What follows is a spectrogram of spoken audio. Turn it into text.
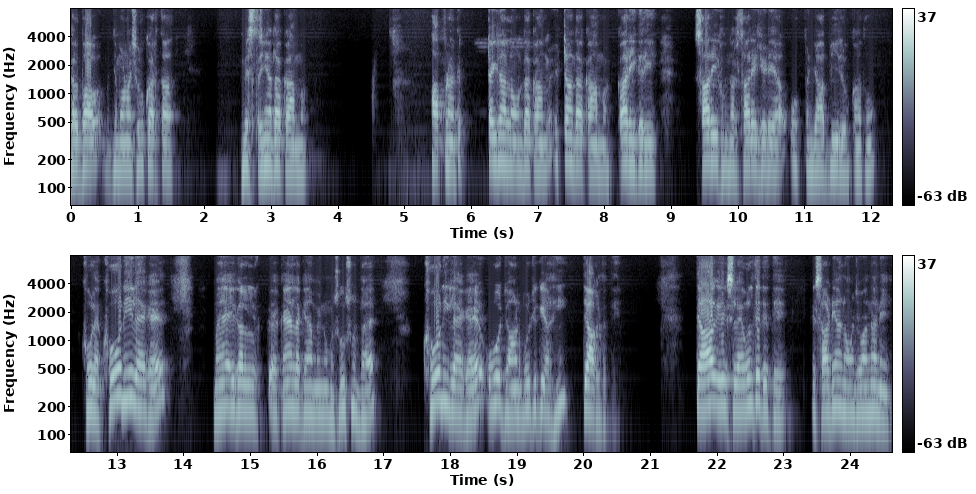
ਗਲਬਾ ਜਮਾਉਣਾ ਸ਼ੁਰੂ ਕਰਤਾ, ਮਿਸਤਰੀਆਂ ਦਾ ਕੰਮ, ਆਪਣਾ ਟਾਈਲਾਂ ਲਾਉਣ ਦਾ ਕੰਮ, ਇੱਟਾਂ ਦਾ ਕੰਮ, ਕਾਰੀਗਰੀ, ਸਾਰੇ ਹੁਨਰ ਸਾਰੇ ਜਿਹੜੇ ਆ ਉਹ ਪੰਜਾਬੀ ਲੋਕਾਂ ਤੋਂ ਖੋਹ ਲੈ, ਖੋਹ ਨਹੀਂ ਲੈ ਗਏ। ਮੈਂ ਇਹ ਗੱਲ ਕ- ਕਹਿਣ ਲੱਗਿਆ ਮੈਨੂੰ ਮਹਿਸੂਸ ਹੁੰਦਾ ਹੈ, ਖੋਹ ਨਹੀਂ ਲੈ ਗਏ, ਉਹ ਜਾਣਬੁੱਝ ਕੇ ਅਸੀਂ ਤਿਆਗ ਦਿੱਤੇ। ਤਿਆਗ ਇਸ ਲੈਵਲ ਤੇ ਦਿੱਤੇ ਕਿ ਸਾਡੀਆਂ ਨੌਜਵਾਨਾਂ ਨੇ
